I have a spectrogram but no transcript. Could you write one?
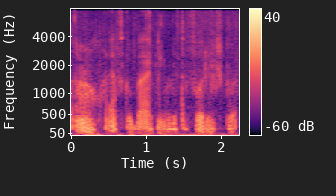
I don't know. I have to go back and look at the footage, but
